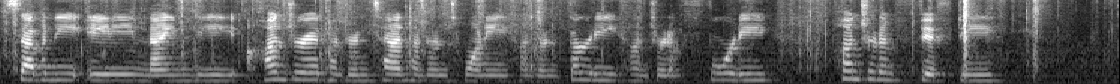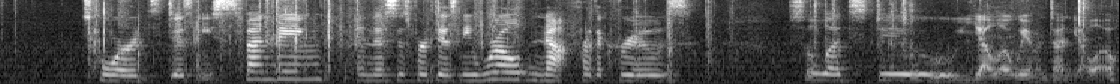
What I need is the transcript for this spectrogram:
70, 80, 90, 100, 110, 120, 130, 140, 150, towards Disney spending. And this is for Disney World, not for the cruise. So let's do yellow. We haven't done yellow.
